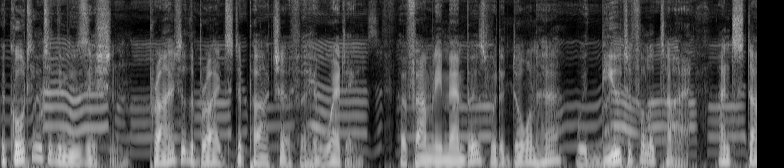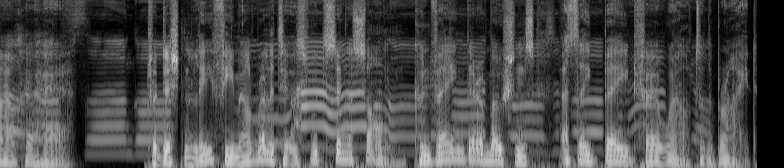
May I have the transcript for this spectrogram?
According to the musician, prior to the bride's departure for her wedding, her family members would adorn her with beautiful attire and style her hair. Traditionally, female relatives would sing a song conveying their emotions as they bade farewell to the bride.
